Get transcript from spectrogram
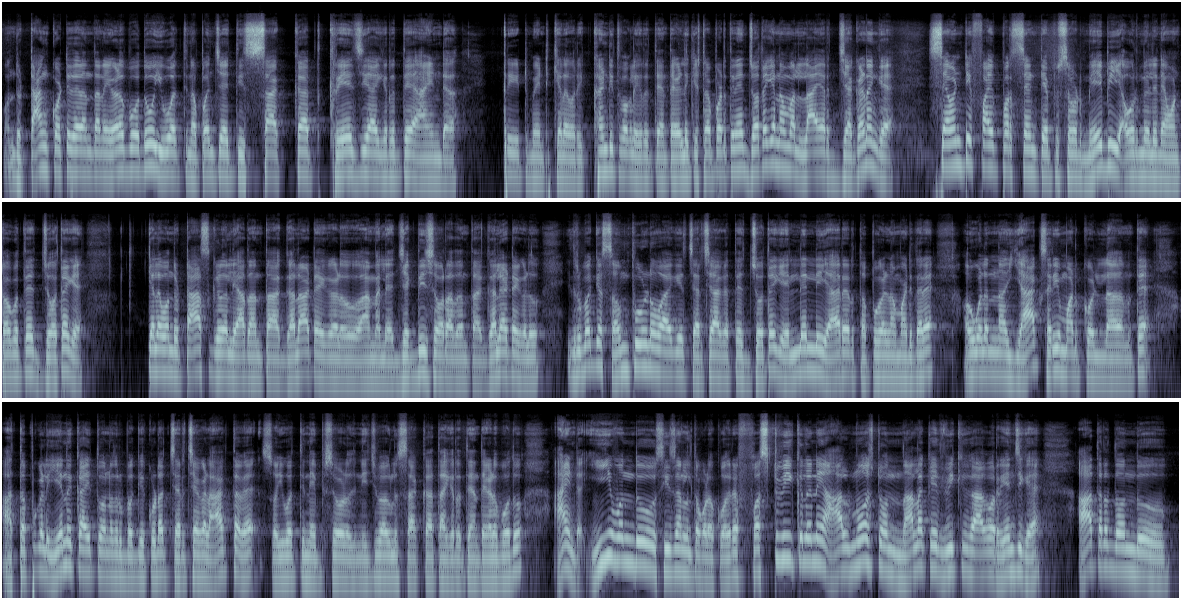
ಒಂದು ಟ್ಯಾಂಕ್ ಕೊಟ್ಟಿದ್ದಾರೆ ಅಂತಲೇ ಹೇಳ್ಬೋದು. ಇವತ್ತಿನ ಪಂಚಾಯಿತಿ ಸಖತ್ ಕ್ರೇಜಿ ಆಗಿರುತ್ತೆ ಆ್ಯಂಡ್ ಟ್ರೀಟ್ಮೆಂಟ್ ಕೆಲವರಿಗೆ ಖಂಡಿತವಾಗ್ಲೂ ಇರುತ್ತೆ ಅಂತ ಹೇಳಲಿಕ್ಕೆ ಇಷ್ಟಪಡ್ತೀನಿ. ಜೊತೆಗೆ ನಮ್ಮ lawyer ಜಗಣಂಗೆ seventy five percent episode may be ಅವ್ರ ಮೇಲೇ ಹೊಂಟೋಗುತ್ತೆ. ಜೊತೆಗೆ ಕೆಲವೊಂದು ಟಾಸ್ಕ್ಗಳಲ್ಲಿ ಆದಂಥ ಗಲಾಟೆಗಳು, ಆಮೇಲೆ ಜಗದೀಶ್ ಅವರಾದಂಥ ಗಲಾಟೆಗಳು, ಇದ್ರ ಬಗ್ಗೆ ಸಂಪೂರ್ಣವಾಗಿ ಚರ್ಚೆ ಆಗುತ್ತೆ. ಜೊತೆಗೆ ಎಲ್ಲೆಲ್ಲಿ ಯಾರ್ಯಾರು ತಪ್ಪುಗಳನ್ನ ಮಾಡಿದ್ದಾರೆ, ಅವುಗಳನ್ನು ಯಾಕೆ ಸರಿ ಮಾಡಿಕೊಳ್ಳಿಲ್ಲ ಮತ್ತು ಆ ತಪ್ಪುಗಳು ಏನಕ್ಕಾಯಿತು ಅನ್ನೋದ್ರ ಬಗ್ಗೆ ಕೂಡ ಚರ್ಚೆಗಳಾಗ್ತವೆ ಸೊ ಇವತ್ತಿನ ಎಪಿಸೋಡ್ ನಿಜವಾಗ್ಲೂ ಸಖತ್ತಾಗಿರುತ್ತೆ ಅಂತ ಹೇಳ್ಬೋದು. ಆ್ಯಂಡ್ ಈ ಒಂದು ಸೀಸನಲ್ಲಿ ತೊಗೊಳಕ್ಕೆ ಹೋದರೆ ಫಸ್ಟ್ ವೀಕಲ್ಲೇ ಆಲ್ಮೋಸ್ಟ್ ಒಂದು ನಾಲ್ಕೈದು ವೀಕಿಗೆ ಆಗೋ ರೇಂಜಿಗೆ ಆ ಥರದ್ದೊಂದು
